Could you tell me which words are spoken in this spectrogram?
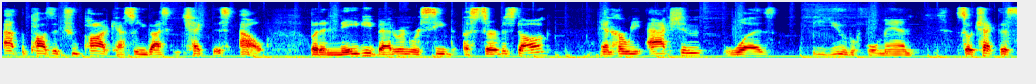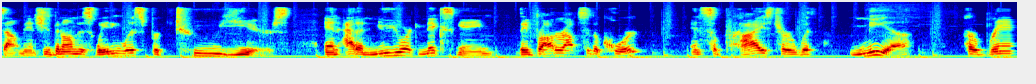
at the Positive True Podcast, so you guys can check this out. But a Navy veteran received a service dog, and her reaction was beautiful, man. So check this out, man. She's been on this waiting list for two years. And at a New York Knicks game, they brought her out to the court and surprised her with Mia, her brand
